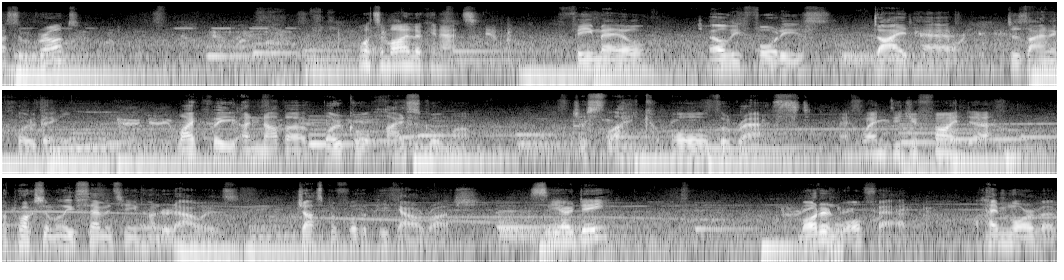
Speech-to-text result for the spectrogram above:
Constable Grant? What am I looking at? Female, early 40s, dyed hair, designer clothing. Likely another local high school mum. Just like all the rest. And when did you find her? Approximately 1700 hours, just before the peak hour rush. COD? Modern warfare? I'm more of a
